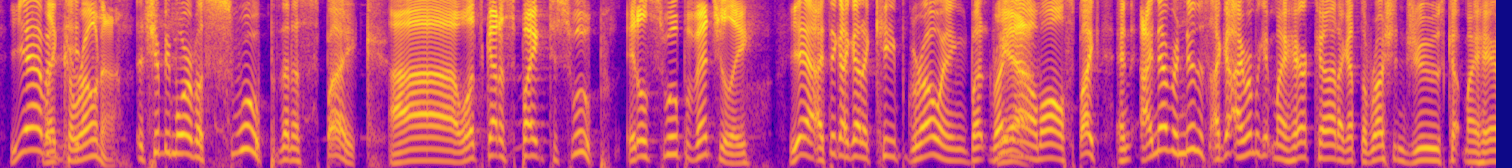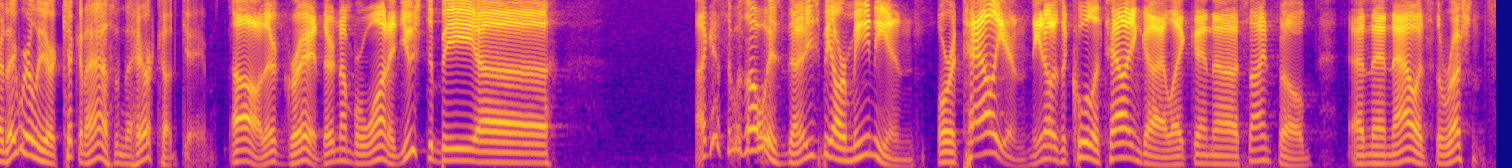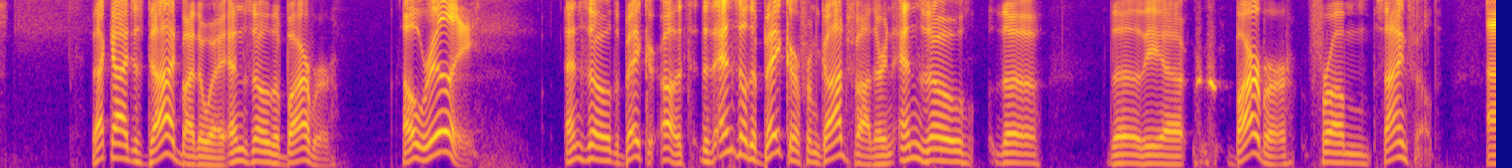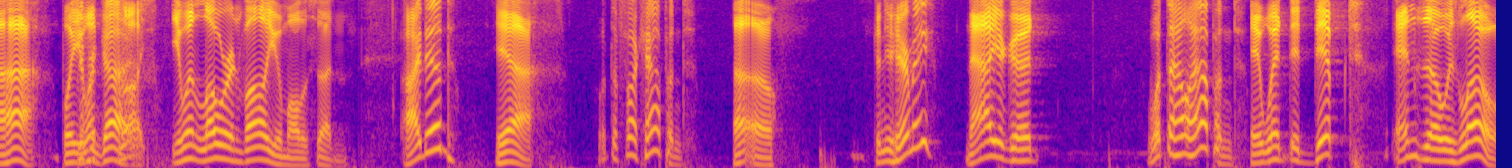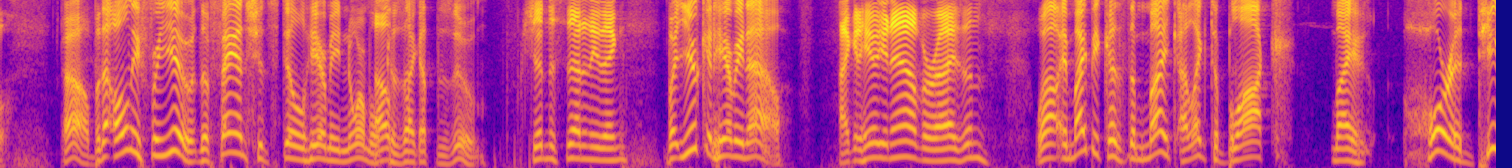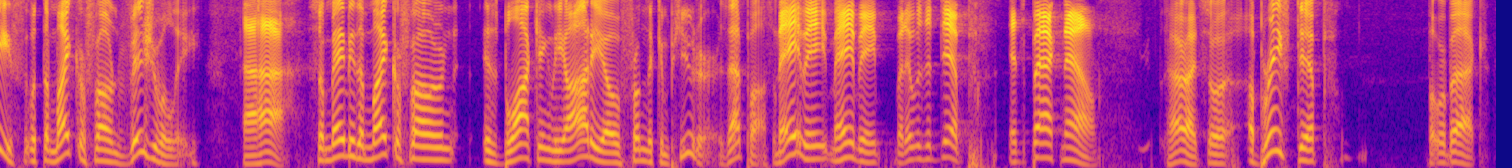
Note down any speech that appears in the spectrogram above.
Yeah, but like it- Corona. It, should be more of a swoop than a spike. Ah, well, it's got a spike to swoop. It'll swoop eventually. Yeah, I think I got to keep growing, but right Yeah. now I'm all spike. And I never knew this. I got I remember getting my hair cut. I got the Russian Jews cut my hair. They really are kicking ass in the haircut game. Oh, they're great. They're number one. It used to be, uh, I guess it was always there. It used to be Armenian or Italian. You know, it was a cool Italian guy like in uh, Seinfeld. And then now it's the Russians. That guy just died, by the way. Enzo the barber. Oh, really? Enzo the baker. Oh, it's, there's Enzo the baker from Godfather and Enzo the the the uh, barber from Seinfeld. Aha. Boy, you Different went, guys. you went lower in volume all of a sudden. I did. Yeah. What the fuck happened? Uh oh. Can you hear me? Now you're good. What the hell happened? It went, it dipped. Enzo is low. Oh, but that only for you. The fans should still hear me normal Oh. because I got the Zoom. Shouldn't have said anything. But you can hear me now. I can hear you now, Verizon. Well, it might be because the mic. I like to block my horrid teeth with the microphone visually. Aha. So maybe the microphone is blocking the audio from the computer. Is that possible? Maybe, maybe, but it was a dip. It's back now. All right, so a brief dip, but we're back.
